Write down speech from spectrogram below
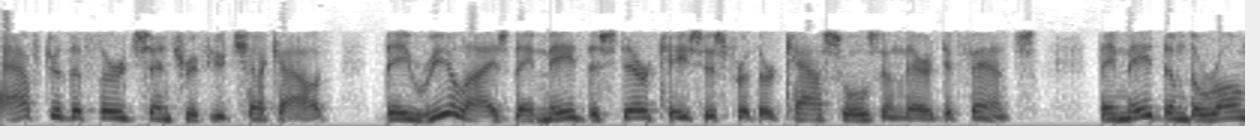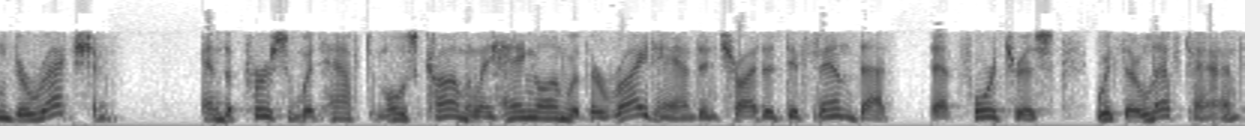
After the third century, if you check out, they realized they made the staircases for their castles and their defense. They made them the wrong direction. And the person would have to most commonly hang on with their right hand and try to defend that, that fortress with their left hand.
